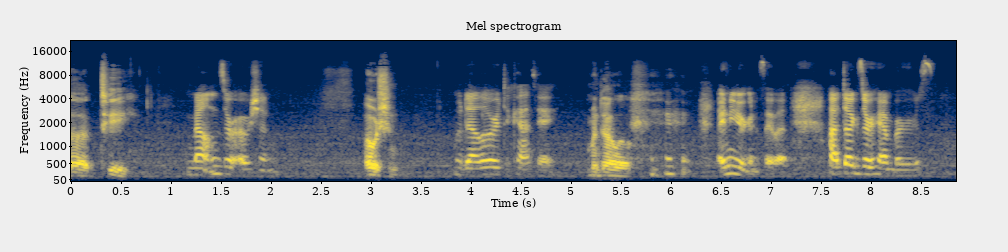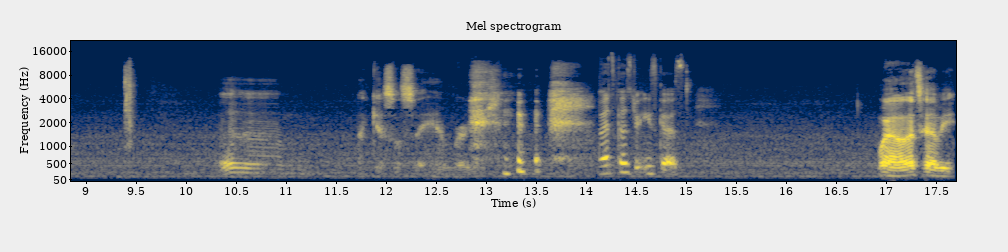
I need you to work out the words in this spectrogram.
Uh, tea, Mountains or ocean? ocean, Modelo or Tecate? Modelo. I knew you were going to say that. Hot dogs or hamburgers? Um, I guess I'll say hamburgers. West Coast or East Coast? wow, that's heavy.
